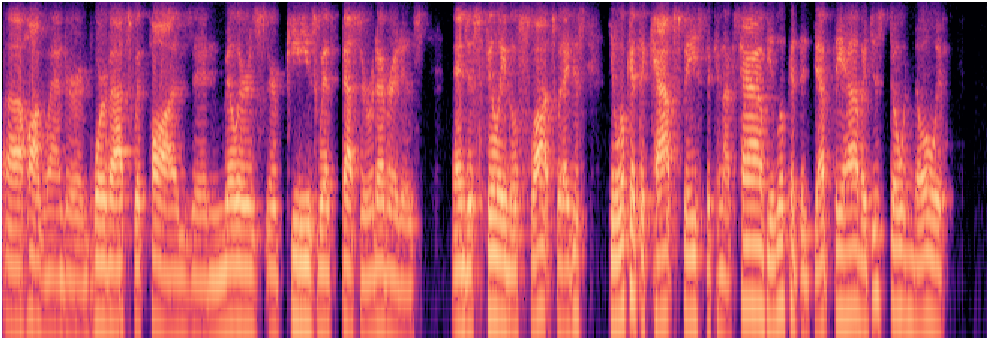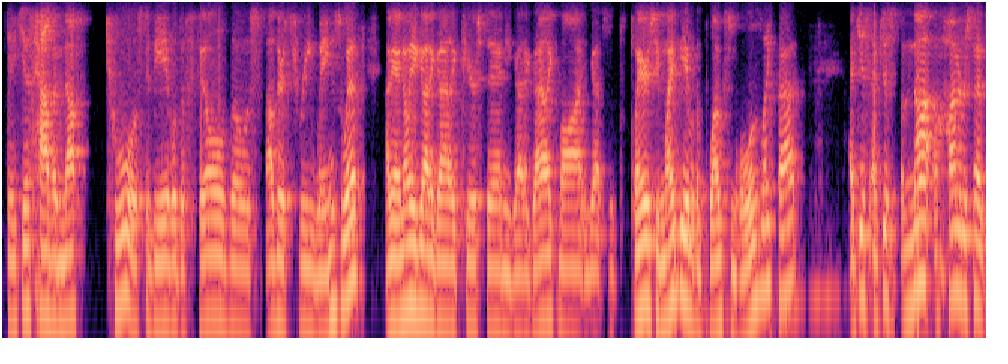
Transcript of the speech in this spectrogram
uh, Hoglander and Horvat's with Paws and Miller's or Petey's with Boeser, whatever it is, and just filling those slots. But I just, you look at the cap space the Canucks have, you look at the depth they have, I just don't know if they just have enough tools to be able to fill those other three wings with. I mean, I know you got a guy like Pearson, you got a guy like Motte, you got some players who might be able to plug some holes like that. I just, I'm just, I'm not 100%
